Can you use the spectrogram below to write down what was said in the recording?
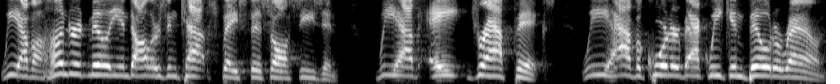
We have a $100 million in cap space this offseason. We have eight draft picks. We have a quarterback we can build around.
